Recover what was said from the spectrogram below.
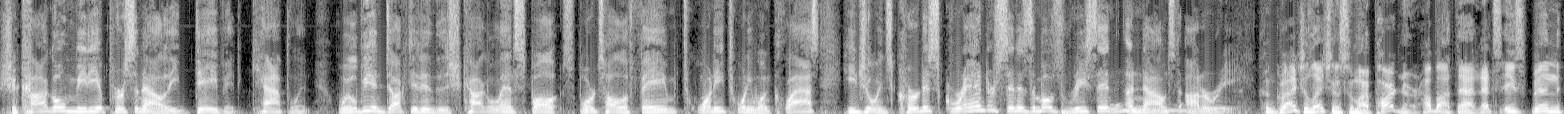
Chicago media personality David Kaplan will be inducted into the Chicagoland Sports Hall of Fame 2021 class. He joins Curtis Granderson as the most recent announced honoree. Congratulations to my partner. How about that? That's he's been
